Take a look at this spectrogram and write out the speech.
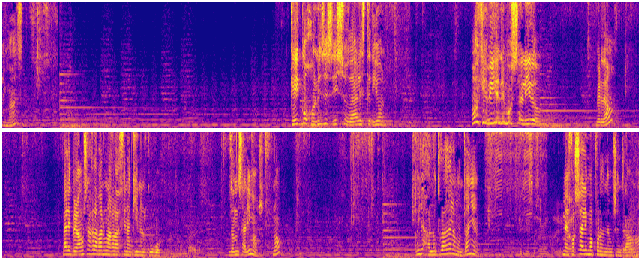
¿Hay más? ¿Qué cojones es eso? Da al exterior. ¡Ay, qué bien hemos salido! ¿Verdad? Vale, pero vamos a grabar una grabación aquí en el cubo. ¿Dónde salimos? ¿No? Mira, al otro lado de la montaña. Mejor salimos por donde hemos entrado, ¿no?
